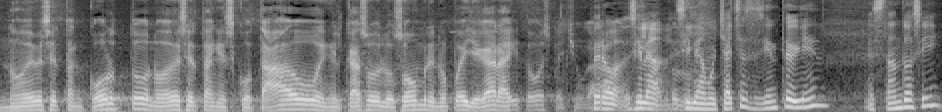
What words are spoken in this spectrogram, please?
no debe ser tan corto, no debe ser tan escotado. En el caso de los hombres, no puede llegar ahí todo espechugado. Pero si la, si la muchacha se siente bien estando así,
